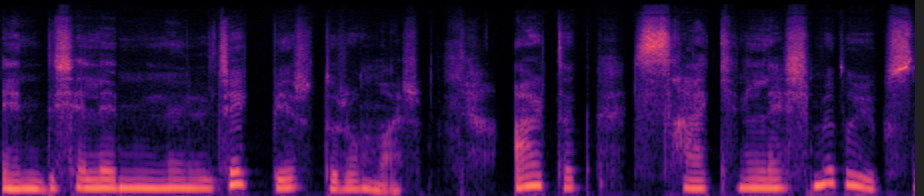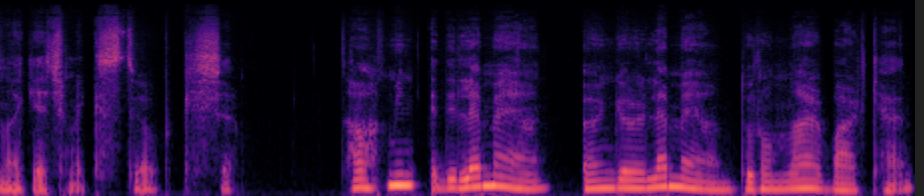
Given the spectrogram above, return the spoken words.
endişelenilecek bir durum var. Artık sakinleşme duygusuna geçmek istiyor bu kişi tahmin edilemeyen, öngörülemeyen durumlar varken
